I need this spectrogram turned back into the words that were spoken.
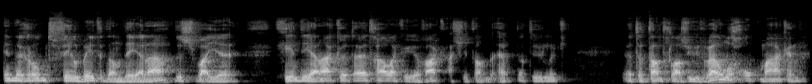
in de grond. Veel beter dan DNA. Dus waar je geen DNA kunt uithalen, kun je vaak, als je tanden hebt natuurlijk, uit de tandglazuur wel nog opmaken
